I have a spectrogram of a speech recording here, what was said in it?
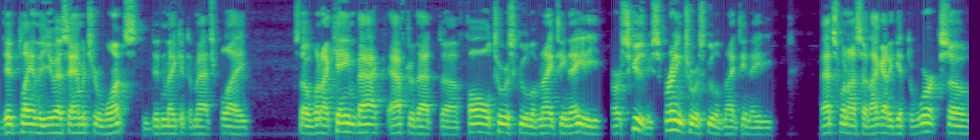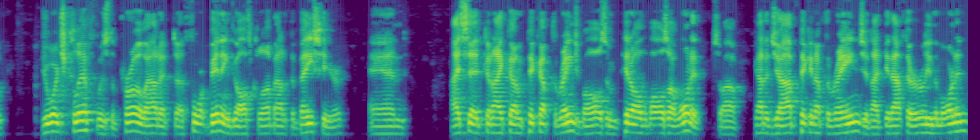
Did play in the U.S. Amateur once, didn't make it to match play. So when I came back after that uh, fall tour school of 1980, or excuse me, spring tour school of 1980, that's when I said I got to get to work. So George Cliff was the pro out at uh, Fort Benning Golf Club out at the base here, and I said, could I come pick up the range balls and hit all the balls I wanted? So I got a job picking up the range, and I'd get out there early in the morning,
